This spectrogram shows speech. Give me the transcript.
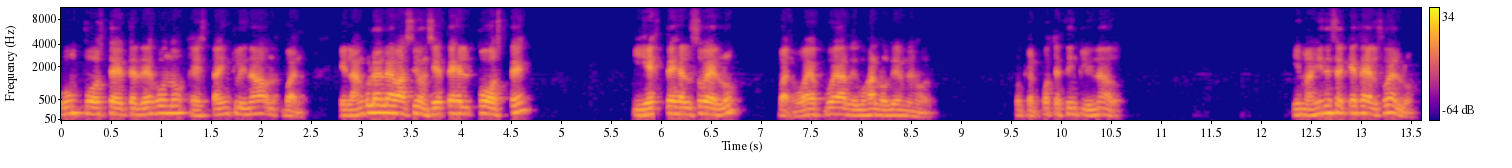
Un poste de teléfono está inclinado. Bueno, el ángulo de elevación, si este es el poste y este es el suelo, bueno, voy a, voy a dibujarlo bien mejor. Porque el poste está inclinado. Imagínense que este es el suelo.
